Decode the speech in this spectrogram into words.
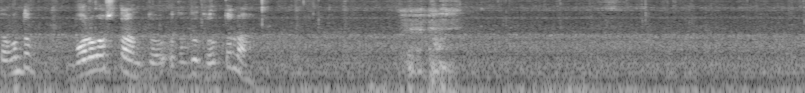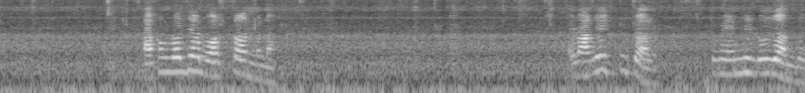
তখন তো বড় বস্তা আনতো, ওটা তো ধরতো না। এখন বলছে আর বস্তা আনবে না। এর আগে একটু চাল। তুমি এমনি লুজ আনবে।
